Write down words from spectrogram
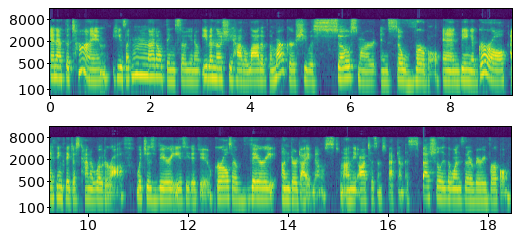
And at the time, he's like, mm, I don't think so. You know, even though she had a lot of the markers, she was so smart and so verbal. And being a girl, I think they just kind of wrote her off, which is very easy to do. Girls are very underdiagnosed on the autism spectrum, especially the ones that are very verbal,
